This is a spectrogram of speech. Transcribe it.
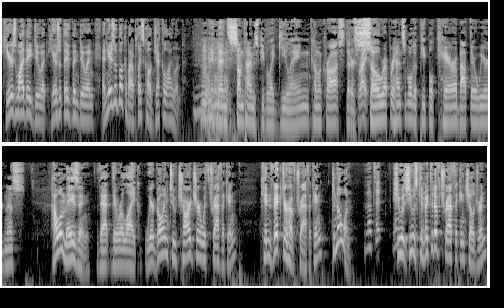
here's why they do it, here's what they've been doing, and here's a book about a place called Jekyll Island. Mm-hmm. And then sometimes people like Ghislaine come across that are right. so reprehensible that people care about their weirdness. How amazing that they were like, we're going to charge her with trafficking, convict her of trafficking to no one. That's it. She was she was convicted of trafficking children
